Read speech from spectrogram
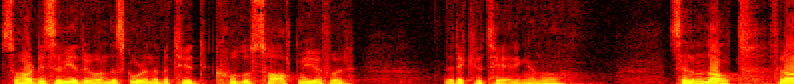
så har disse videregående skolene betydd kolossalt mye for rekrutteringen. og selv om langt fra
